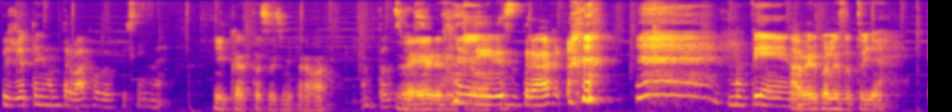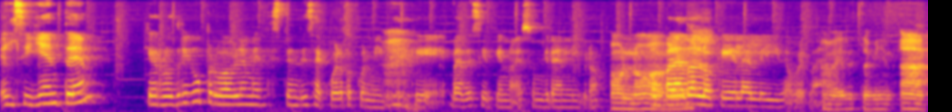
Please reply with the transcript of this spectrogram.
pues yo tengo un trabajo de oficina, Y cartas es mi trabajo. entonces Leer es mi trabajo. leer es su trabajo. Muy bien. A ver, ¿cuál es la tuya? El siguiente, que Rodrigo probablemente esté en desacuerdo conmigo, porque va a decir que no es un gran libro. Oh, no. a Comparado a ver. lo que él ha leído, ¿verdad? A ver, está bien. Ah.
